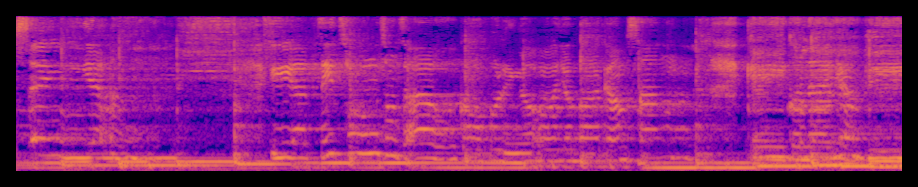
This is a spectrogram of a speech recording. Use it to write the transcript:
声音，日子匆匆走过，半年我有话感，生记过那样片。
